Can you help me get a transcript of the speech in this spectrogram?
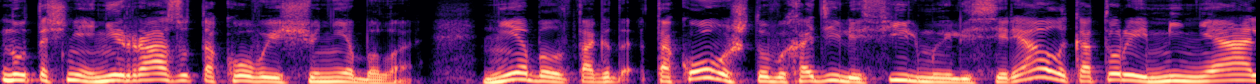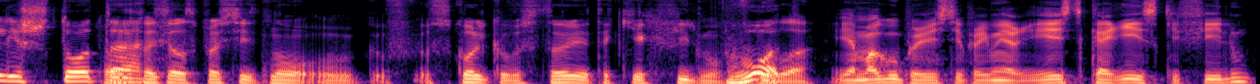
ну, точнее, ни разу такого еще не было. Не было тогда, такого, что выходили фильмы или сериалы, которые меняли Я что-то. хотел спросить, ну, сколько в истории таких фильмов Вот. было? Я могу привести пример. Есть корейский фильм.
